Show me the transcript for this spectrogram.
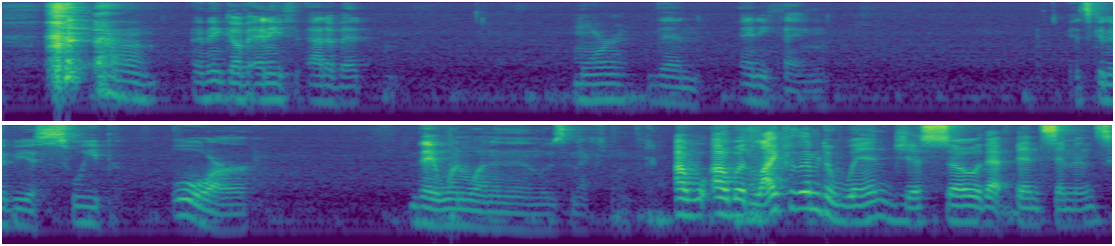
I think of any out of it more than anything. It's gonna be a sweep, or they win one and then lose the next one. I, w- I would like for them to win just so that Ben Simmons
